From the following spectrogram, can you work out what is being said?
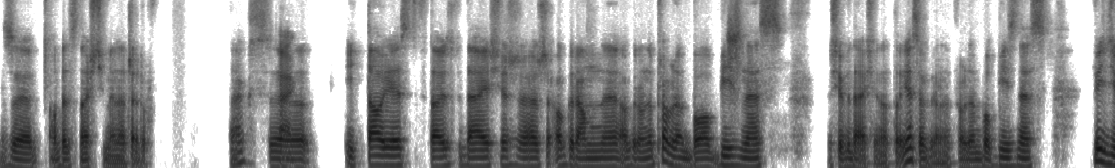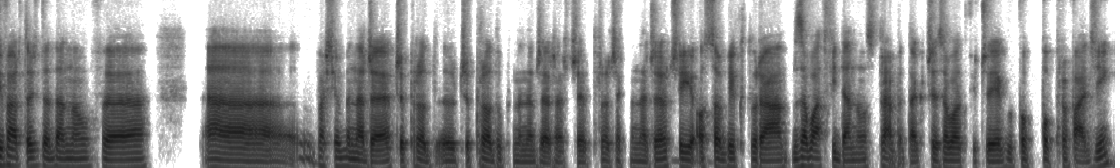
z obecności menedżerów. Tak? Z, tak. I to jest, to jest, wydaje się, że, że ogromny, ogromny problem, bo biznes, to się wydaje się, no to jest ogromny problem, bo biznes widzi wartość dodaną w e, właśnie w czy, pro, czy produkt menedżerze, czy project manager, czyli osobie, która załatwi daną sprawę, tak, czy załatwi, czy jakby po, poprowadzi,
